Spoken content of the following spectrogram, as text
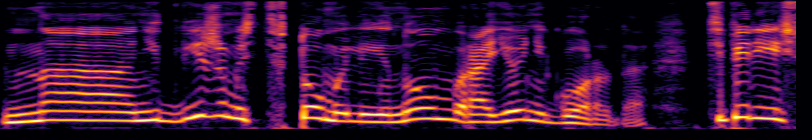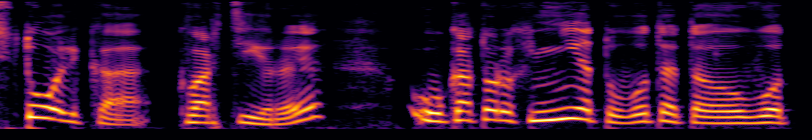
на недвижимость в том или ином районе города. Теперь есть только квартиры, у которых нету вот этого вот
